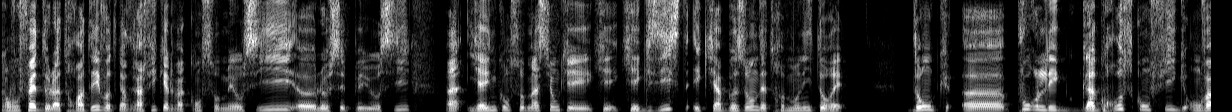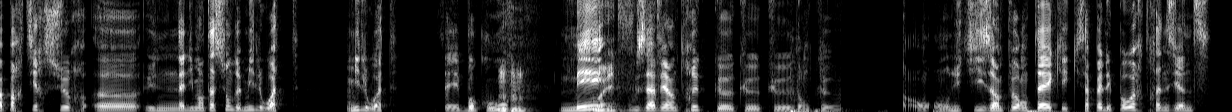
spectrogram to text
Quand vous faites de la 3D, votre carte graphique, elle va consommer aussi, euh, le CPU aussi. Enfin, il y a une consommation qui, est- qui est- qui existe et qui a besoin d'être monitorée. Donc, euh, pour les- la grosse config, on va partir sur euh, une alimentation de 1000 watts. 1000 watts, c'est beaucoup, Mhm. mais Ouais. vous avez un truc que, que- que, donc, euh, on, on utilise un peu en tech et qui s'appelle les Power Transients,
